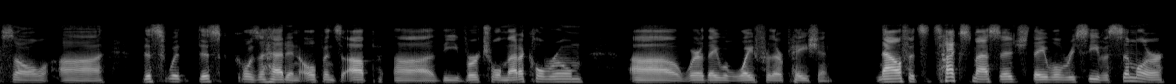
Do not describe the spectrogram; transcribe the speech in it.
So uh, this would this goes ahead and opens up uh, the virtual medical room uh, where they will wait for their patient. Now, if it's a text message, they will receive a similar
